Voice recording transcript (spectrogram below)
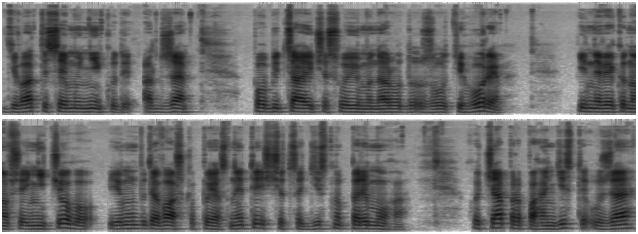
діватися йому нікуди, адже пообіцяючи своєму народу Золоті гори і не виконавши нічого, йому буде важко пояснити, що це дійсно перемога. Хоча пропагандісти вже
